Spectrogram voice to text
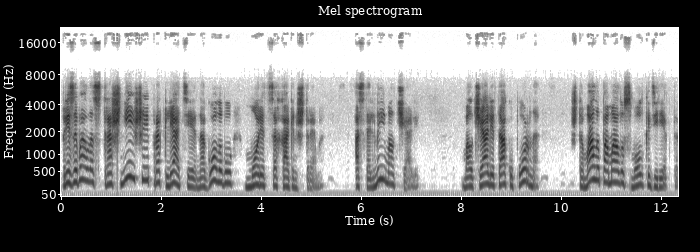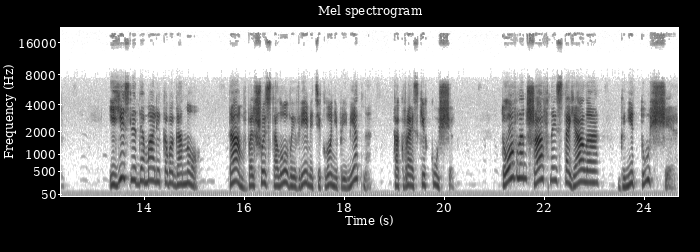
призывала страшнейшее проклятие на голову Морица Хагенштрема. Остальные молчали. Молчали так упорно, что мало-помалу смолк и директор. И если для маленького Гано там, в большой столовой, время текло неприметно, как в райских кущах, то в ландшафтной стояла гнетущая,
